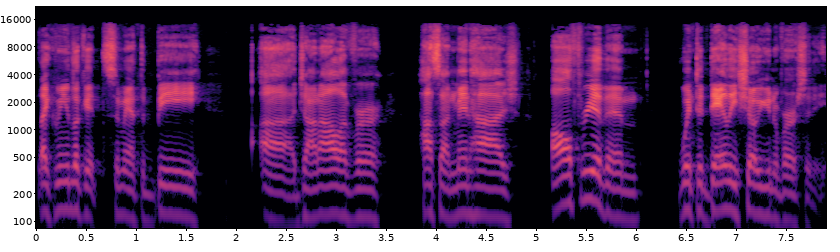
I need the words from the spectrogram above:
like when you look at Samantha Bee, uh, John Oliver, Hasan Minhaj, all three of them went to Daily Show University.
